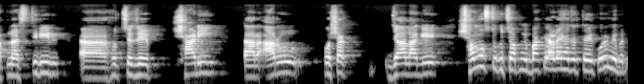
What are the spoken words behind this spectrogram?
আপনার স্ত্রীর হচ্ছে যে শাড়ি, তার আরও পোশাক যা লাগে, সমস্ত কিছু আপনি বাকি আড়াই হাজার থেকে করে নেবেন।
